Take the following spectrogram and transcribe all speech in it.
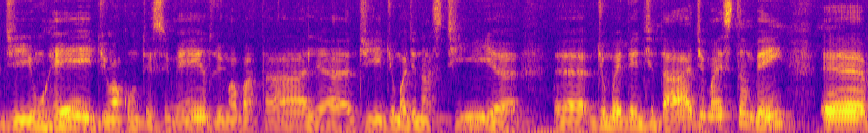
de um rei, de um acontecimento, de uma batalha, de, de uma dinastia, é, de uma identidade, mas também é,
